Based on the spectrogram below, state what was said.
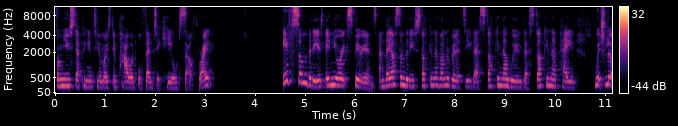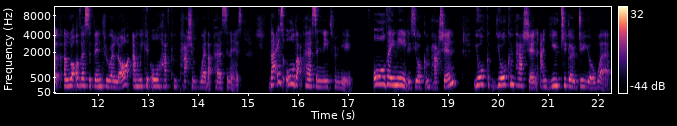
from you stepping into your most empowered, authentic, healed self, right? If somebody is in your experience and they are somebody who's stuck in their vulnerability, they're stuck in their wound, they're stuck in their pain, which look, a lot of us have been through a lot and we can all have compassion for where that person is. That is all that person needs from you all they need is your compassion your your compassion and you to go do your work.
